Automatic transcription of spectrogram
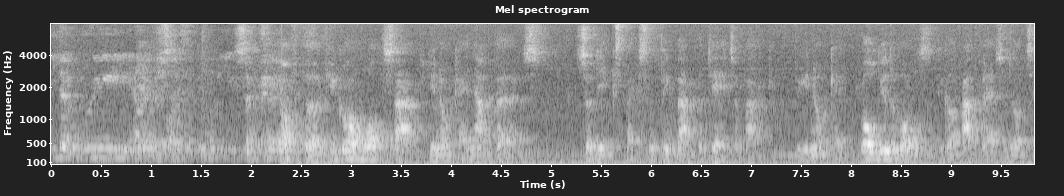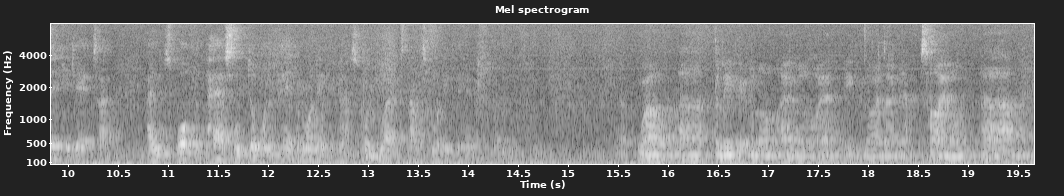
you don't really have a choice if you want to use So something. pay off though, if you go on WhatsApp, you're not getting adverts, so they expect something back, the data back. But you're not getting, all the other ones, they've got adverts, they don't take your data. And it's what the person don't want to pay the money, and that's what works down to money being. Well, uh, believe it or not, I am a lawyer, even though I don't have a tie on. Uh,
